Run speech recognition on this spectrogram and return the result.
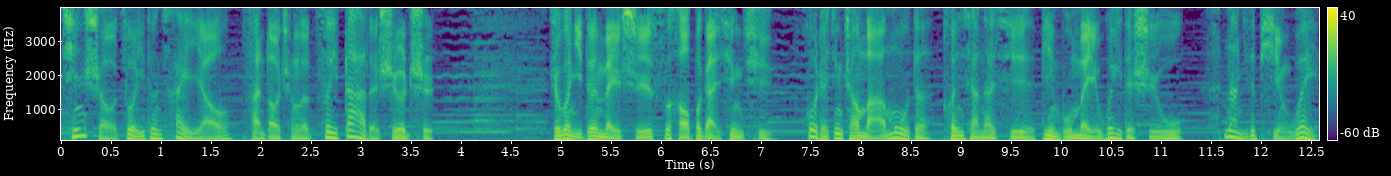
亲手做一顿菜肴，反倒成了最大的奢侈。如果你对美食丝毫不感兴趣，或者经常麻木地吞下那些并不美味的食物，那你的品味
